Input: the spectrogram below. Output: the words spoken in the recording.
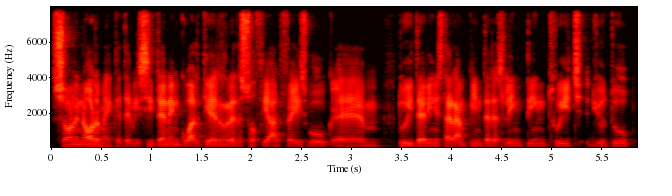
son enormes, que te visiten en cualquier red social, Facebook, em, Twitter, Instagram, Pinterest, LinkedIn, Twitch, YouTube,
